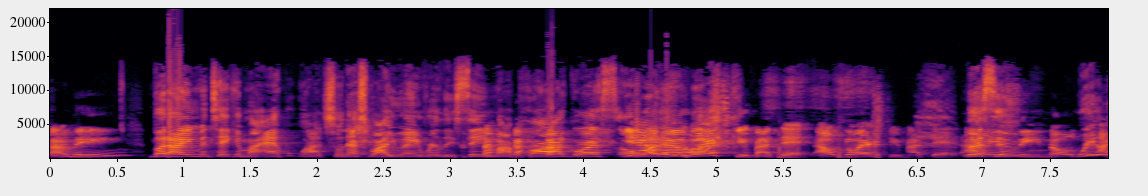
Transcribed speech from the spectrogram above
I mean, but I ain't been taking my Apple Watch, so that's why you ain't really seen my progress or yeah, I was whatever. gonna ask you about that. I was gonna ask you about that. I Listen, ain't seen no. We I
